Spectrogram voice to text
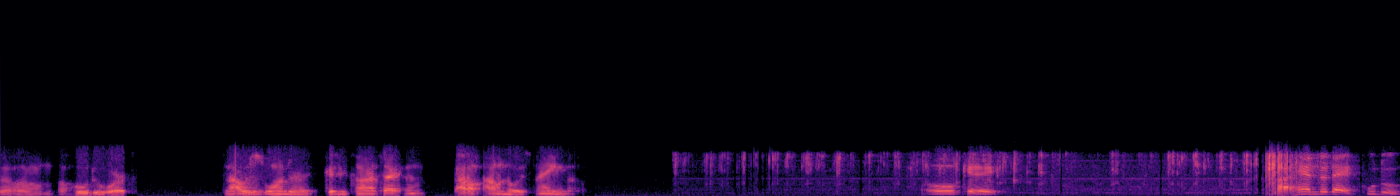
a, um, a hoodoo worker. And I was just wondering, could you contact him? I don't, I don't know his name though. Okay. I hand today, hoodoo.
